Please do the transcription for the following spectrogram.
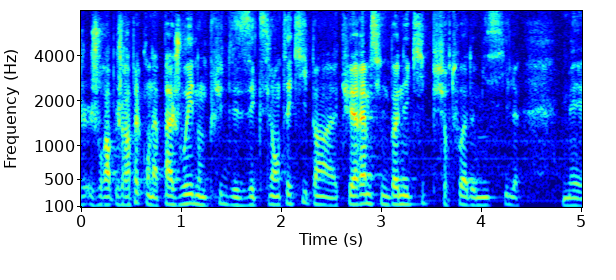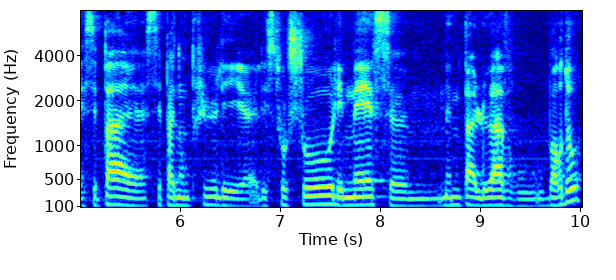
je rappelle qu'on n'a pas joué non plus des excellentes équipes. hein. QRM c'est une bonne équipe surtout à domicile mais c'est pas c'est pas non plus les, les Sochaux, les Metz, euh, même pas Le Havre ou, Bordeaux.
